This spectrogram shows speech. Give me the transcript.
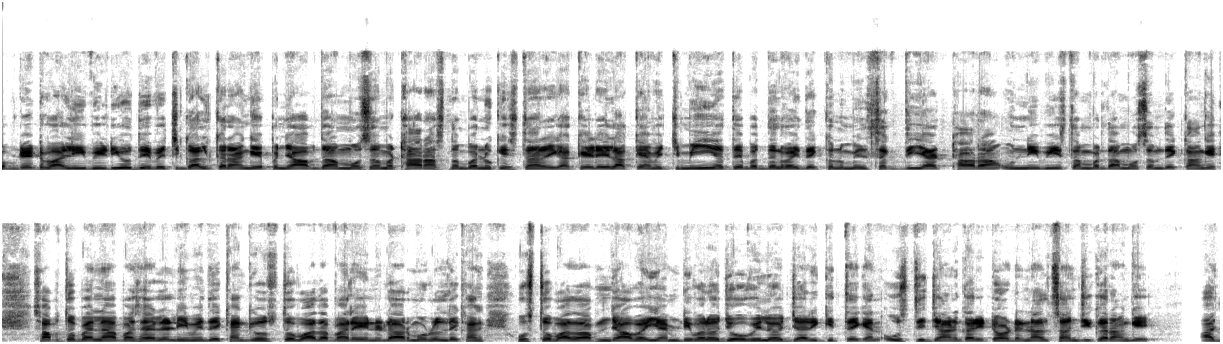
ਅਪਡੇਟ ਵਾਲੀ ਵੀਡੀਓ ਦੇ ਵਿੱਚ ਗੱਲ ਕਰਾਂਗੇ ਪੰਜਾਬ ਦਾ ਮੌਸਮ 18 ਸਤੰਬਰ ਨੂੰ ਕਿਸ ਤਰ੍ਹਾਂ ਰਹੇਗਾ, ਕਿਹੜੇ ਇਲਾਕਿਆਂ ਵਿੱਚ ਮੀਂਹ ਅਤੇ ਬੱਦਲਵਾਈ ਦੇਖਣ ਨੂੰ ਮਿਲ ਸਕਦੀ ਹੈ? 18 19 20 ਸਤੰਬਰ ਦਾ ਮੌਸਮ ਦੇਖਾਂਗੇ। ਸਭ ਤੋਂ ਪਹਿਲਾਂ ਆਪਾਂ ਸੈਲਰ ਇਮੇਜ ਦੇਖਾਂਗੇ, ਉਸ ਤੋਂ ਬਾਅਦ ਆਪਾਂ ਰੇਨ ਰਡਾਰ ਮਾਡਲ ਦੇਖਾਂਗੇ, ਉਸ ਤੋਂ ਬਾਅਦ ਆਪਾਂ ਪੰਜਾਬ ਆਈਐਮਡੀ ਵੱਲੋਂ ਜੋ ਵੀ ਅਲਰਟ ਜਾਰੀ ਕੀਤੇ ਗਏ ਹਨ ਉਸ ਦੀ ਜਾਣਕਾਰੀ ਤੁਹਾਡੇ ਨਾਲ ਸਾਂਝੀ ਕਰਾਂਗੇ। ਅੱਜ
